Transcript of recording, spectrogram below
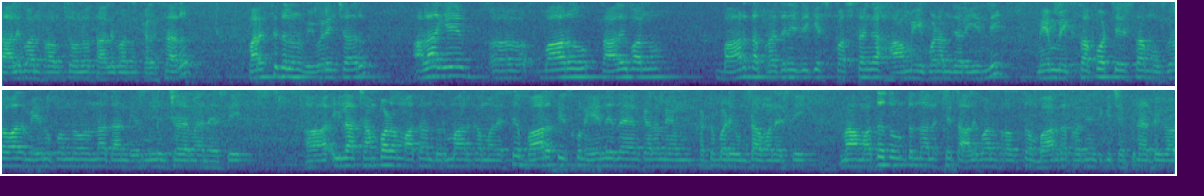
తాలిబాన్ ప్రభుత్వంలో తాలిబాన్ కలిశారు. పరిస్థితులను వివరించారు. అలాగే వారు తాలిబాన్ భారత ప్రతినిధికి స్పష్టంగా హామీ ఇవ్వడం జరిగింది. మేము మీకు సపోర్ట్ చేస్తాం ఉగ్రవాదం ఏ రూపంలో ఉన్నా దాన్ని నిర్మూలించడం అనేసి ఇలా చంపడం మాత్రం దుర్మార్గం అనేసి భారత్ తీసుకున్న ఏ నిర్ణయానికైనా మేము కట్టుబడి ఉంటామనేసి మా మద్దతు ఉంటుందనేసి తాలిబాన్ ప్రభుత్వం భారత ప్రతినిధికి చెప్పినట్టుగా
